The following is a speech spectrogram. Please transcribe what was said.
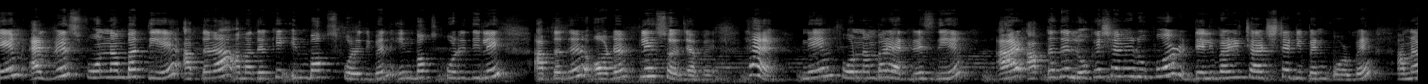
নেম অ্যাড্রেস ফোন নাম্বার দিয়ে আপনারা আমাদেরকে ইনবক্স করে দিবেন। ইনবক্স করে দিলেই আপনাদের অর্ডার প্লেস হয়ে যাবে। হ্যাঁ নেম ফোন নাম্বার অ্যাড্রেস দিয়ে। আর আপনাদের লোকেশনের উপর ডেলিভারি চার্জটা ডিপেন্ড করবে। আমরা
